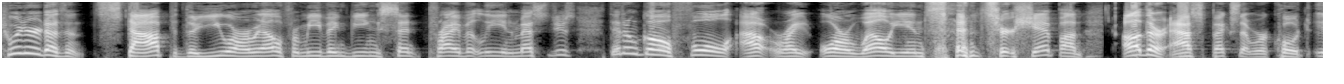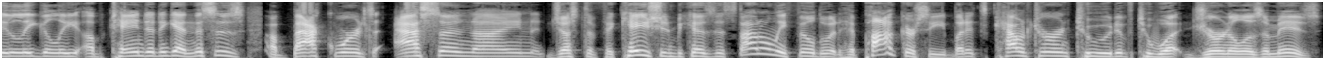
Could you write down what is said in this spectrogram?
Twitter doesn't stop the URL from even being sent privately in messages. They don't go full outright Orwellian censorship on other aspects that were, quote, illegally obtained. And again, this is a backwards, asinine justification because it's not only filled with hypocrisy, but it's counterintuitive to what journalism is.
